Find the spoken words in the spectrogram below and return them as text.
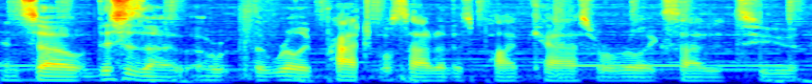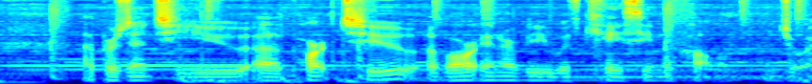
and so this is a, a the really practical side of this podcast we're really excited to uh, present to you uh, part two of our interview with casey mccollum enjoy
